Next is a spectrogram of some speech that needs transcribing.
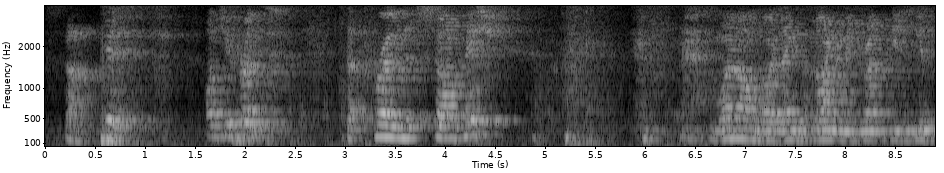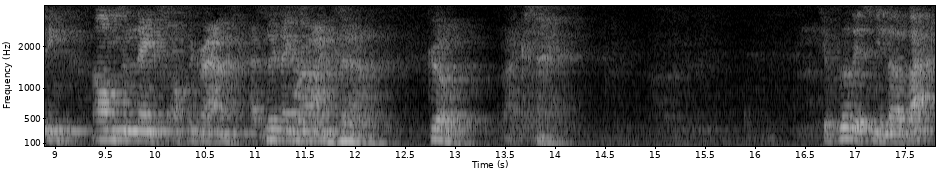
Stop. Good. Onto your front. It's that starfish. One arm wide leg lying on your front, and you're just lifting arms and legs off the ground at the same time. down. Go. Like so. So feel this in your lower back.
